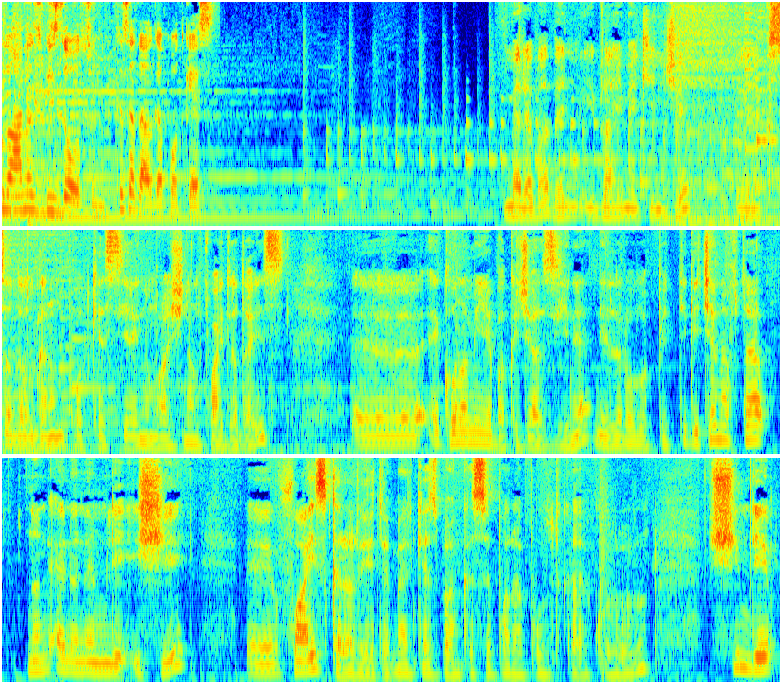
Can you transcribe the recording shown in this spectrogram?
Kulağınız bizde olsun. Kısa Dalga Podcast. Merhaba ben İbrahim Ekinci. Ee, Kısa Dalga'nın podcast yayını Marjinal Fayda'dayız. Ee, ekonomiye bakacağız yine neler olup bitti. Geçen haftanın en önemli işi e, faiz kararıydı. Merkez Bankası Para Politikaları Kurulu'nun. Şimdi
